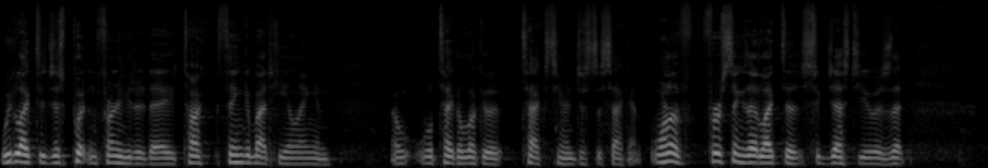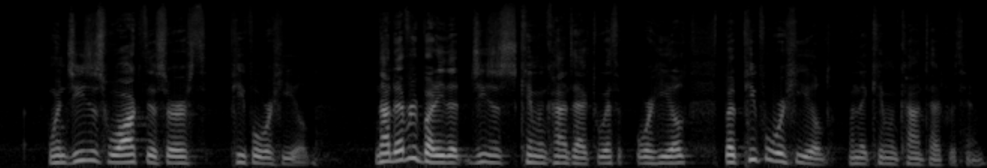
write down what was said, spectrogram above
we'd like to just put in front of you today. Talk, think about healing, and uh, we'll take a look at a text here in just a second. One of the first things I'd like to suggest to you is that when Jesus walked this earth, people were healed. Not everybody that Jesus came in contact with were healed, but people were healed when they came in contact with him.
